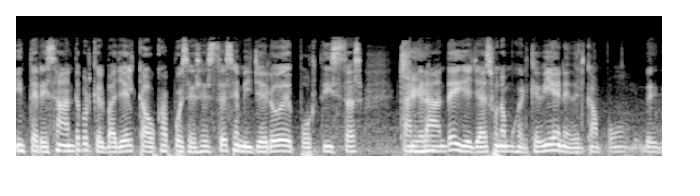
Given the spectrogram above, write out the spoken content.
interesante porque el Valle del Cauca pues es este semillero de deportistas tan grande y ella es una mujer que viene del campo de,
